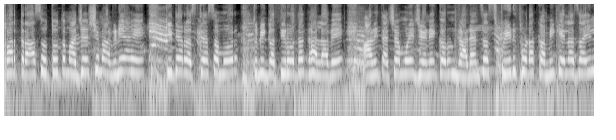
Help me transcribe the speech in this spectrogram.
फार त्रास होतो. तर माझी अशी मागणी आहे की त्या रस्त्यासमोर तुम्ही गतिरोधक घालावे आणि त्याच्यामुळे जेणेकरून गाड्यांचा स्पीड थोडा कमी केला जाईल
